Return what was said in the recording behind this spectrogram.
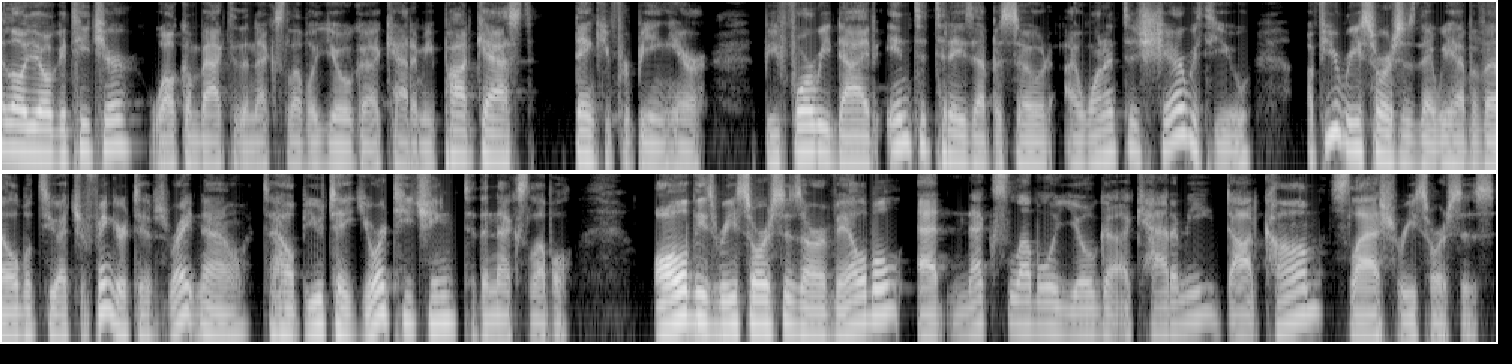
Hello, yoga teacher. Welcome back to the Next Level Yoga Academy podcast. Thank you for being here. Before we dive into today's episode, I wanted to share with you a few resources that we have available to you at your fingertips right now to help you take your teaching to the next level. All of these resources are available at nextlevelyogaacademy.com slash resources.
